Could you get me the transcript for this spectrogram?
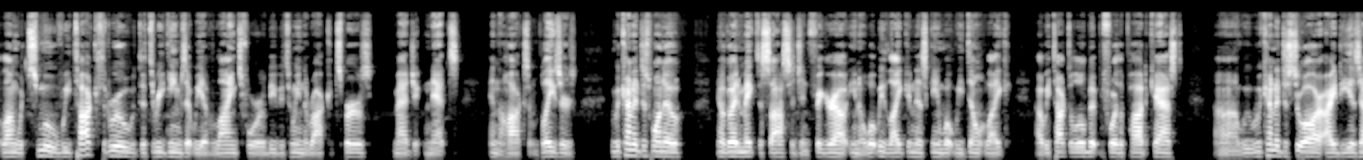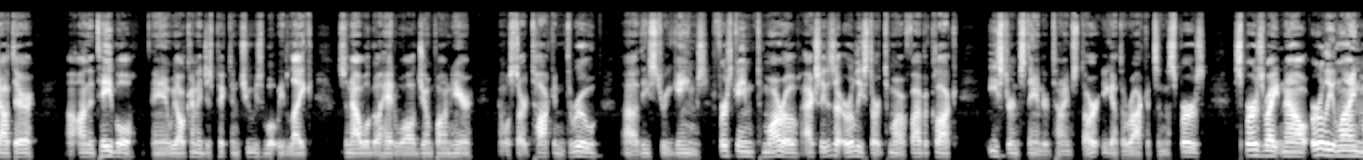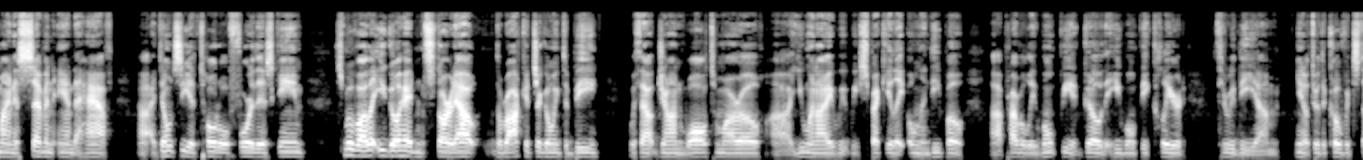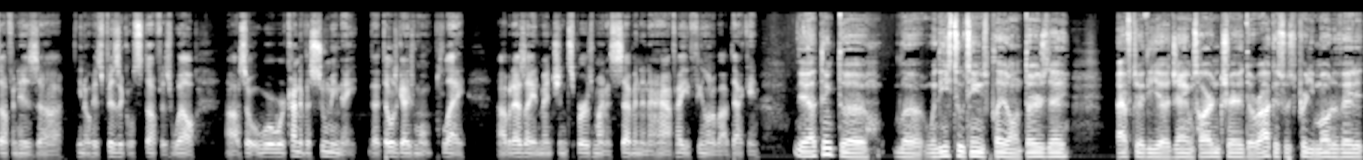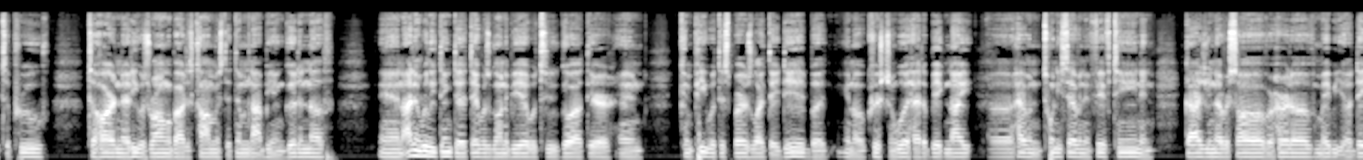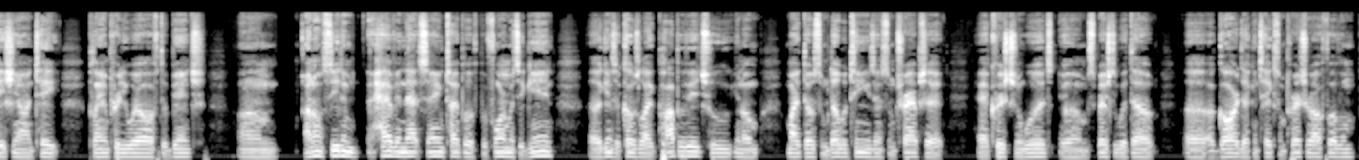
along with Smoove, we talk through the three games that we have lines for. It'll be between the Rocket Spurs, Magic Nets, and the Hawks and Blazers. And we kind of just want to, you know, go ahead and make the sausage and figure out, you know, what we like in this game, what we don't like. Uh, we talked a little bit before the podcast. Uh, we we kind of just threw all our ideas out there uh, on the table, and we all kind of just picked and choose what we like. So now we'll go ahead, we'll all jump on here and we'll start talking through uh, these three games. First game tomorrow, actually, this is an early start tomorrow, 5 o'clock Eastern Standard Time start. You got the Rockets and the Spurs. Spurs right now, early line minus seven and a half. Uh, I don't see a total for this game. Smoove, I'll let you go ahead and start out. The Rockets are going to be without John Wall tomorrow. Uh, you and I, we, we speculate Oladipo uh, probably won't be a go, that he won't be cleared through the um, you know through the COVID stuff and his uh, you know his physical stuff as well. Uh, so we're, we're kind of assuming that that those guys won't play. Uh, but as I had mentioned, Spurs minus seven and a half. How you feeling about that game? Yeah, I think the the when these two teams played on Thursday after the uh, James Harden trade, the Rockets was pretty motivated to prove to Harden that he was wrong about his comments that them not being good enough. And I didn't really think that they was going to be able to go out there and compete with the Spurs like they did, but you know Christian Wood had a big night, uh, having 27 and 15, and guys you never saw of or heard of, maybe uh, Jae'Sean Tate playing pretty well off the bench. Um, I don't see them having that same type of performance again uh, against a coach like Popovich, who you know might throw some double teams and some traps at at Christian Woods, um, especially without uh, a guard that can take some pressure off of him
